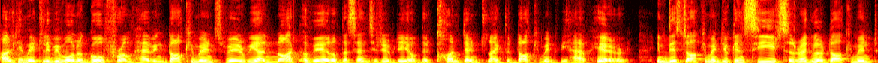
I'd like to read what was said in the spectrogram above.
Ultimately, we want to go from having documents where we are not aware of the sensitivity of their content, like the document we have here, in this document, you can see it's a regular document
